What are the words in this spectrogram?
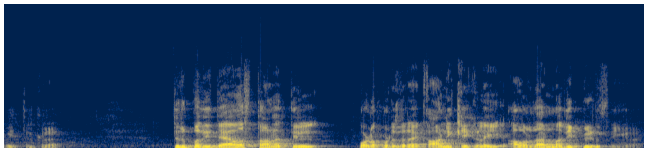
வைத்திருக்கிறார். திருப்பதி தேவஸ்தானத்தில் போடப்படுகிற காணிக்கைகளை அவர்தான் மதிப்பீடு செய்கிறார்.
